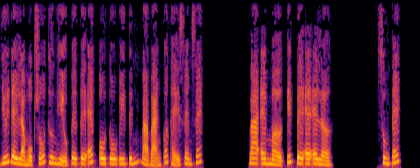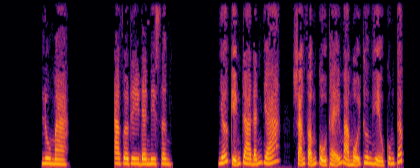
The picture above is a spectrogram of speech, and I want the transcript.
Dưới đây là một số thương hiệu PPF ô tô uy tín mà bạn có thể xem xét. 3M XPEL Suntec Luma. Avery Dennison. Nhớ kiểm tra đánh giá, sản phẩm cụ thể mà mỗi thương hiệu cung cấp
